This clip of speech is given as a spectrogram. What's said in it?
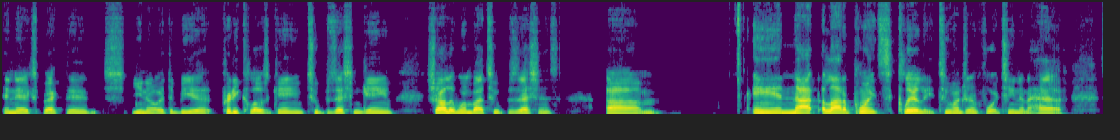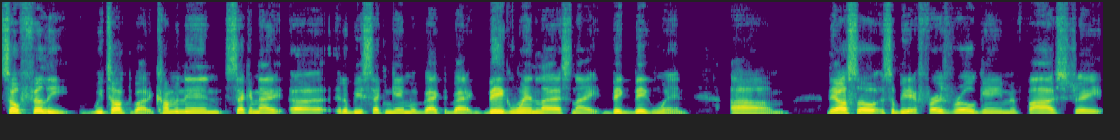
and they're expecting, you know, it to be a pretty close game, two possession game. Charlotte won by two possessions. Um, and not a lot of points, clearly 214 and a half. So Philly, we talked about it coming in second night. Uh, it'll be a second game of back to back. Big win last night. Big, big win. Um, they also this will be their first road game in five straight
